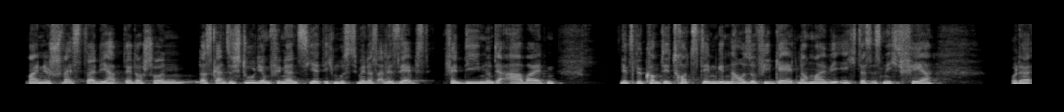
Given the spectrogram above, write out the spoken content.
meine Schwester, die habt ihr doch schon das ganze Studium finanziert, ich musste mir das alles selbst verdienen und erarbeiten. Jetzt bekommt sie trotzdem genauso viel Geld nochmal wie ich. Das ist nicht fair. Oder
